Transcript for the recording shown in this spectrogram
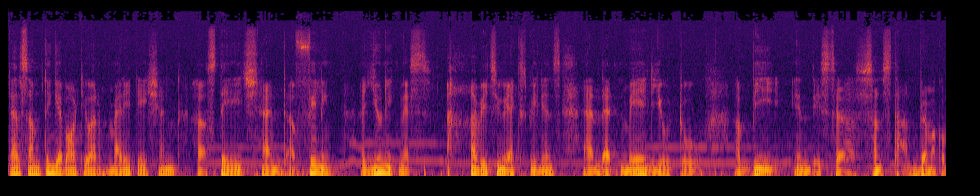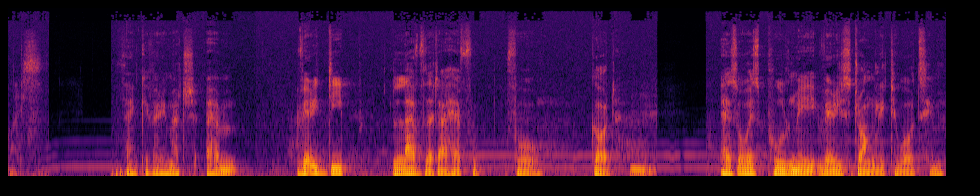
Tell something about your meditation stage and feeling uniqueness which you experience and that made you to uh, be in this uh, sansthan brahma kumaris Thank you very much. Um, very deep love that I have for, for God has always pulled me very strongly towards Him.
